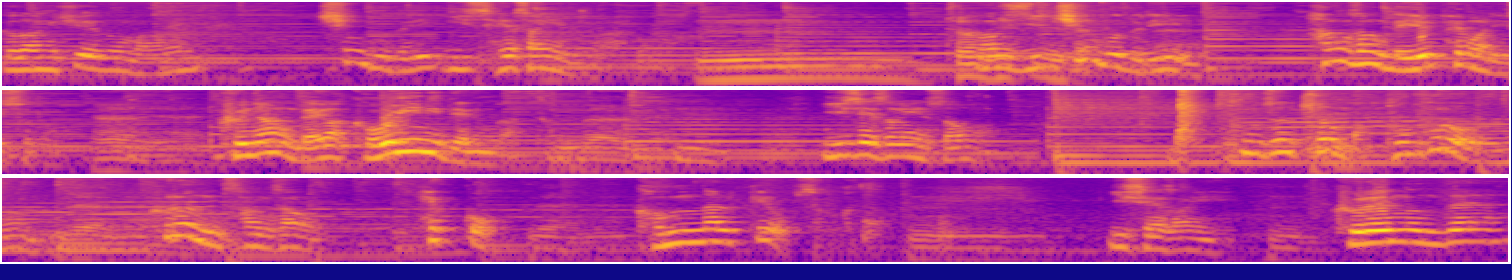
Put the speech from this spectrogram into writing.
그 당시에도 많은 친구들이 이 세상인 줄 알고. 음, 저는 이. 친구들이 항상 내 옆에만 있어도 예, 예. 그냥 내가 거인이 되는 것 같은. 네, 음, 이 세상에서 막 풍선처럼 막 부풀어 오르는 네, 그런 상상을 했고 네. 겁날 게 없었거든. 음, 이 세상이. 그랬는데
